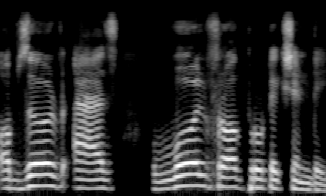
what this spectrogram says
observe as world frog protection day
